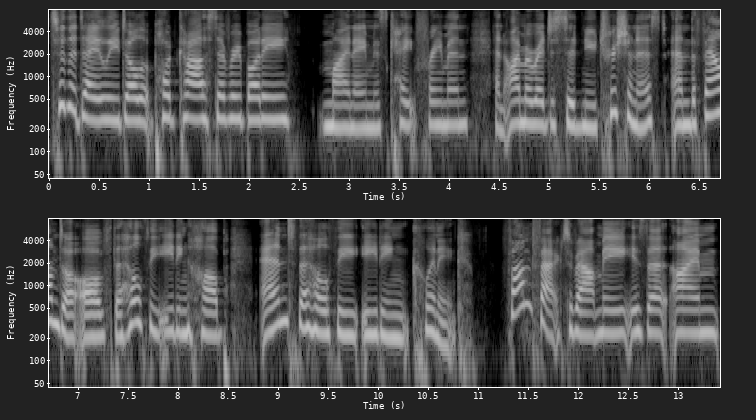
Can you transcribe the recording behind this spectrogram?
to the Daily Dollop podcast, everybody. My name is Kate Freeman, and I'm a registered nutritionist and the founder of the Healthy Eating Hub and the Healthy Eating Clinic. Fun fact about me is that I'm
